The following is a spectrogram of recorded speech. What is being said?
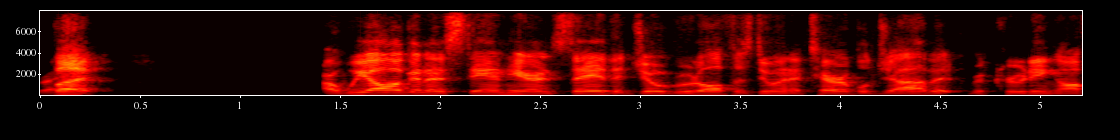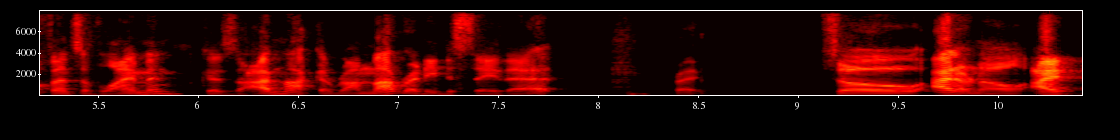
Right. but are we all going to stand here and say that Joe Rudolph is doing a terrible job at recruiting offensive linemen? Because I'm not going. I'm not ready to say that. Right. So I don't know. I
